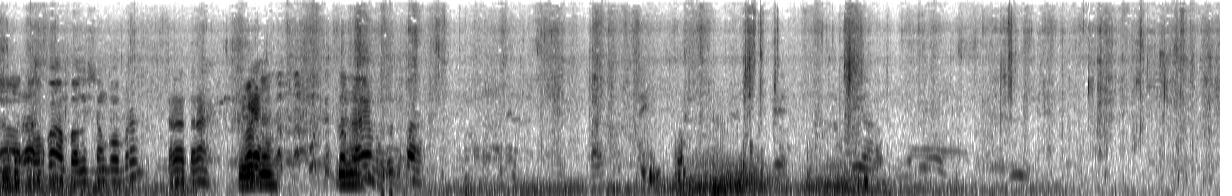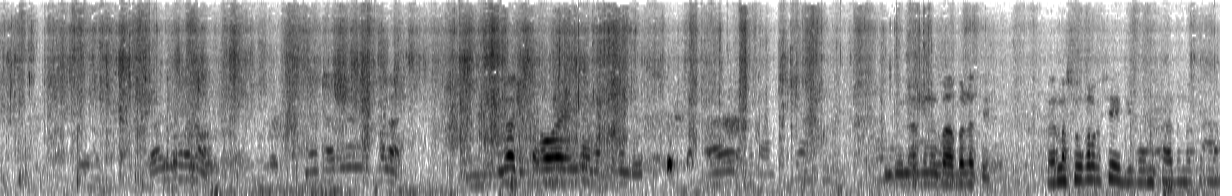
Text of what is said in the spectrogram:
Ah, ano? Bangis ng cobra. Tara, tara. Sige. Ito tayo. Diba, dito ako ay Hindi lagi nagbabalat eh. Pero masukal kasi, di ko masyado matikman.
